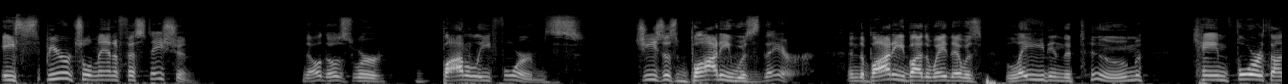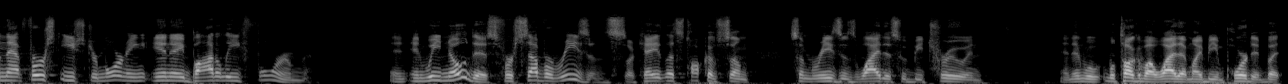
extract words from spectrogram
a spiritual manifestation. No, those were bodily forms. Jesus' body was there. And the body, by the way, that was laid in the tomb came forth on that first Easter morning in a bodily form. And, and we know this for several reasons. Okay, let's talk of some some reasons why this would be true, and and then we'll we'll talk about why that might be important. But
